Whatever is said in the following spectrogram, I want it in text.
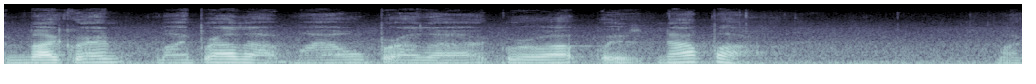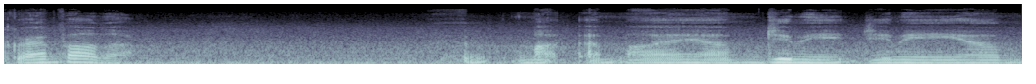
and my grand, my brother, my old brother, grew up with Napa. My grandfather. And My, and my um, Jimmy, Jimmy, um,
